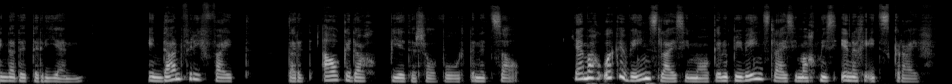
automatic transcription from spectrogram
en dat dit reën. En dan vir die feit dat dit elke dag beter sal word en dit sal. Jy mag ook 'n wenslysie maak en op die wenslysie mag mens enige iets skryf.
